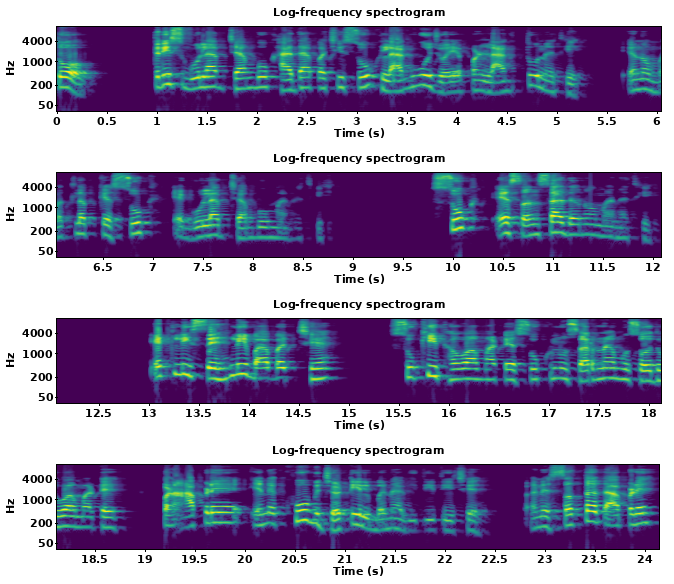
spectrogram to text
તો ત્રીસ ગુલાબ જાંબુ ખાધા પછી સુખ લાગવું જોઈએ, પણ લાગતું નથી. એનો મતલબ કે સુખ એ ગુલાબ જાંબુમાં નથી. સુખ એ સંસાધનોમાં નથી. એટલી સહેલી બાબત છે સુખી થવા માટે, સુખનું સરનામું શોધવા માટે, પણ આપણે એને ખૂબ જટિલ બનાવી દીધી છે. અને સતત આપણે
